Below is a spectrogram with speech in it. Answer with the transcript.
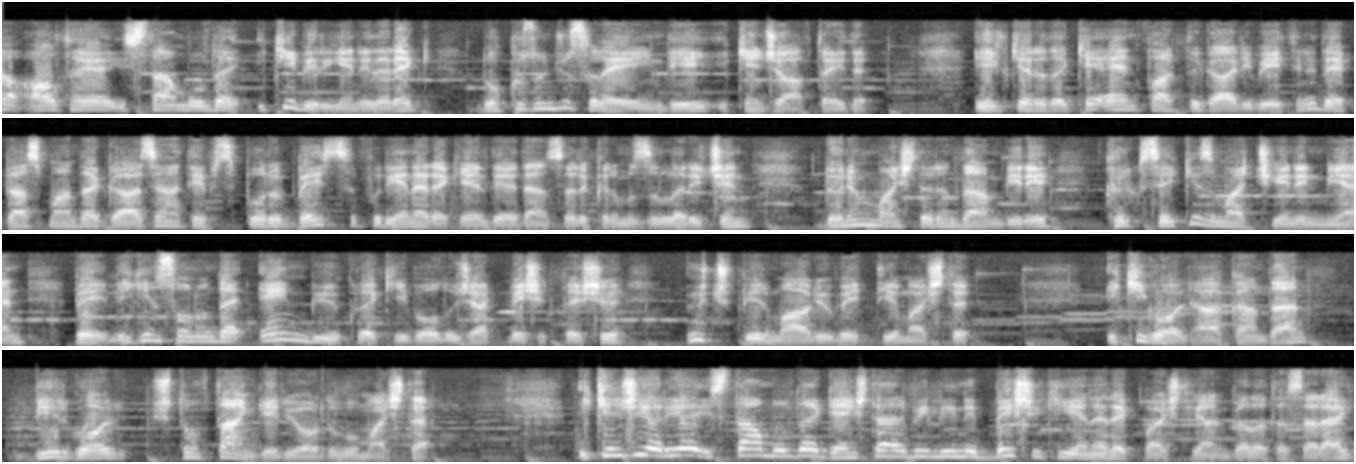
Altay'a İstanbul'da 2-1 yenilerek 9. sıraya indiği ikinci haftaydı. İlk yarıdaki en farklı galibiyetini deplasmanda Gaziantepspor'u 5-0 yenerek elde eden Sarı Kırmızılar için dönüm maçlarından biri 48 maç yenilmeyen ve ligin sonunda en büyük rakibi olacak Beşiktaş'ı 3-1 mağlup ettiği maçtı. 2 gol Hakan'dan, 1 gol Stumpf'tan geliyordu bu maçta. İkinci yarıya İstanbul'da Gençler Birliği'ni 5-2 yenerek başlayan Galatasaray,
